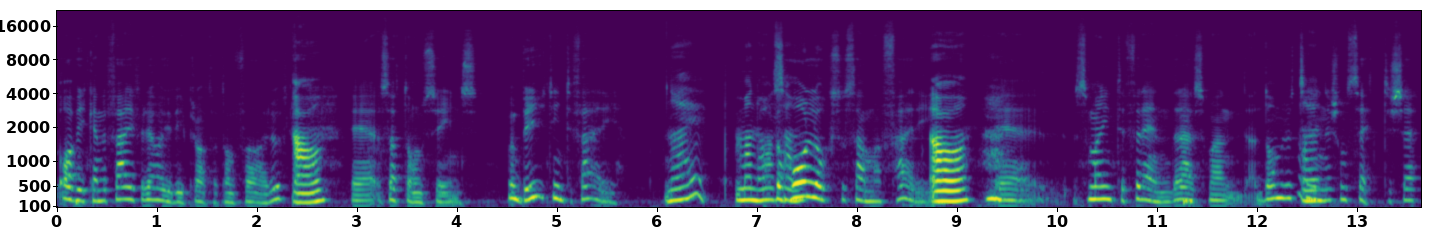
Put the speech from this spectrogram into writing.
avvikande färg, för det har ju vi pratat om förut, ja, eh, så att de syns. Men byt inte färg. Nej, man har samma... Behåll också samma färg. Ja, Eh, så man inte förändrar. Så man, de rutiner som sätter sig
